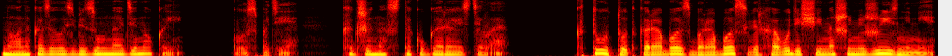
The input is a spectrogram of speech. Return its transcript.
но она казалась безумно одинокой. Господи, как же нас так угораздило. Кто тот Карабас-Барабас, верховодящий нашими жизнями?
